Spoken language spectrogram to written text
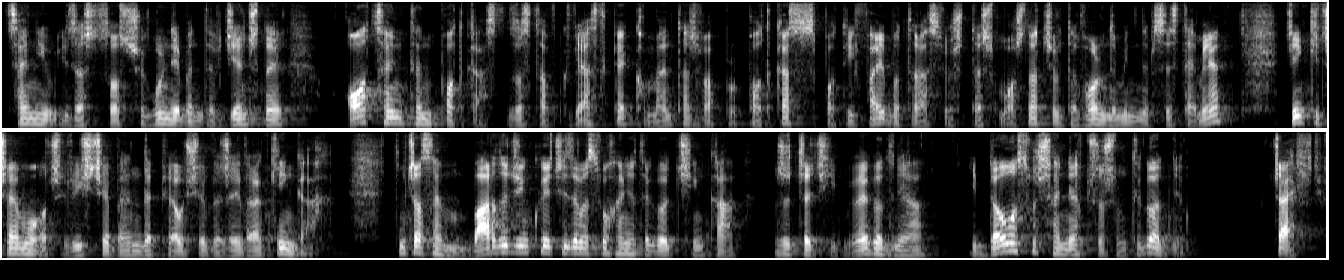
cenił i za co szczególnie będę wdzięczny, Oceń ten podcast, zostaw gwiazdkę, komentarz w Apple Podcast, Spotify, bo teraz już też można, czy w dowolnym innym systemie, dzięki czemu oczywiście będę piął się wyżej w rankingach. Tymczasem bardzo dziękuję Ci za wysłuchanie tego odcinka, życzę Ci miłego dnia i do usłyszenia w przyszłym tygodniu. Cześć!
